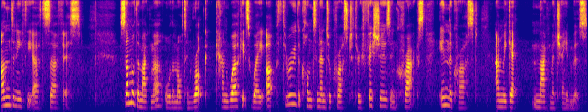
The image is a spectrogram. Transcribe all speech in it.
underneath the Earth's surface. Some of the magma, or the molten rock, can work its way up through the continental crust through fissures and cracks in the crust, and we get magma chambers,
